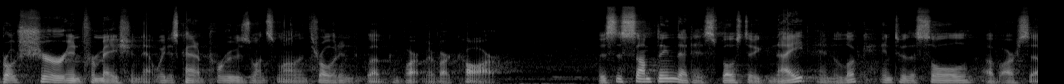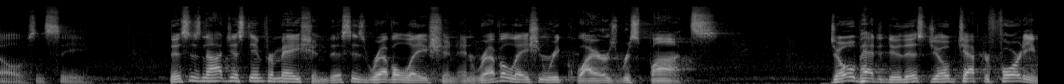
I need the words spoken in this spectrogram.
brochure information that we just kind of peruse once in a while and throw it in the glove compartment of our car. This is something that is supposed to ignite and look into the soul of ourselves and see. This is not just information, this is revelation, and revelation requires response. Job had to do this, Job chapter 40.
